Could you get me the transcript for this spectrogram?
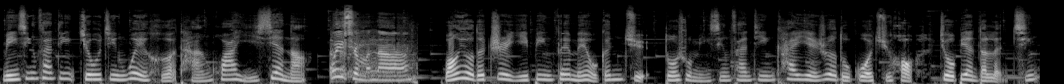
明星餐厅究竟为何昙花一现呢？为什么呢？网友的质疑并非没有根据，多数明星餐厅开业热度过去后就变得冷清。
